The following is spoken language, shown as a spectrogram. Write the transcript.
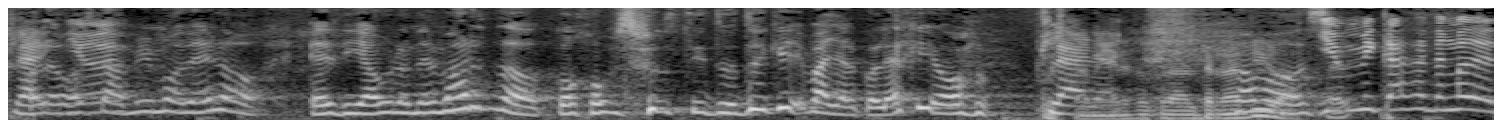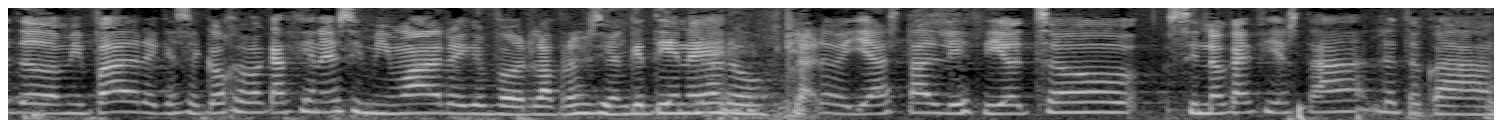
Claro, Luego yo- está mi modelo, el día 1 de marzo, cojo un sustituto y que vaya al colegio. Pues Claro. también es otra alternativa. Vamos. Yo en mi casa tengo de todo. Mi padre que se coge vacaciones y mi madre que por la profesión que tiene, Claro. claro, ya hasta el 18, si no cae fiesta, le toca...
